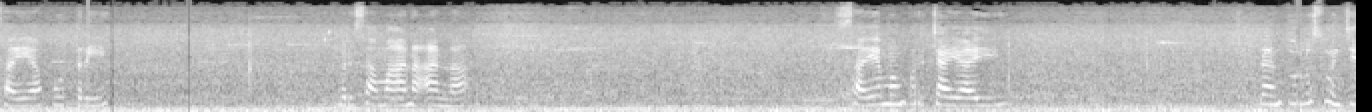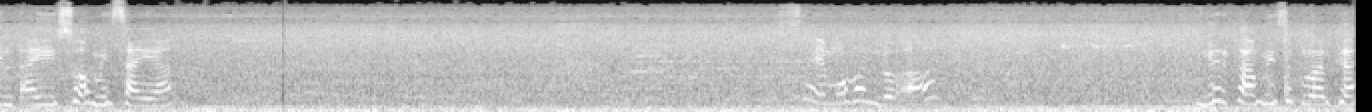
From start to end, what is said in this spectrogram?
Saya Putri bersama anak-anak. Saya mempercayai dan tulus mencintai suami saya. Saya mohon doa biar kami sekeluarga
